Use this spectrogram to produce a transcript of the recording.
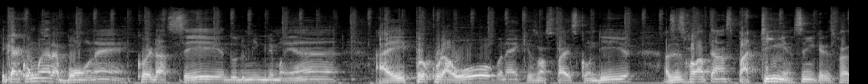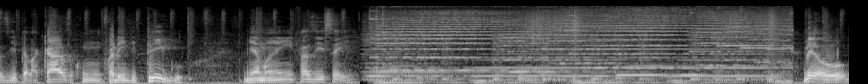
E cara, como era bom, né? Acordar cedo, domingo de manhã, aí procurar ovo, né? Que os nossos pais escondiam. Às vezes rolava até umas patinhas assim que eles faziam pela casa com farinha de trigo. Minha mãe fazia isso aí. Meu,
